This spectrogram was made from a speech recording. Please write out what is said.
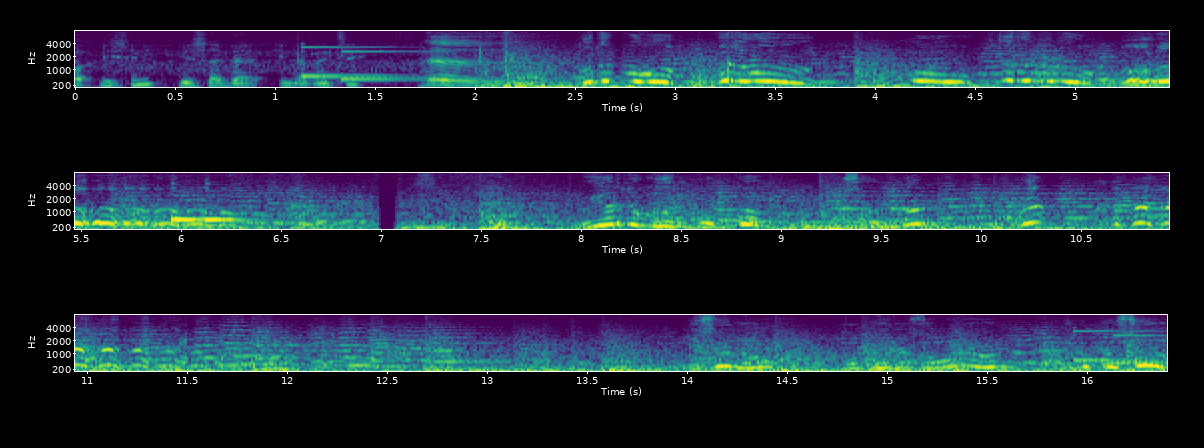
Kok di sini bisa ada internet sih? Kutu buku, kutu buku, kutu buku. Biar tuh gue gumpung, solum. Di sana, mobil solum, juga busuk.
